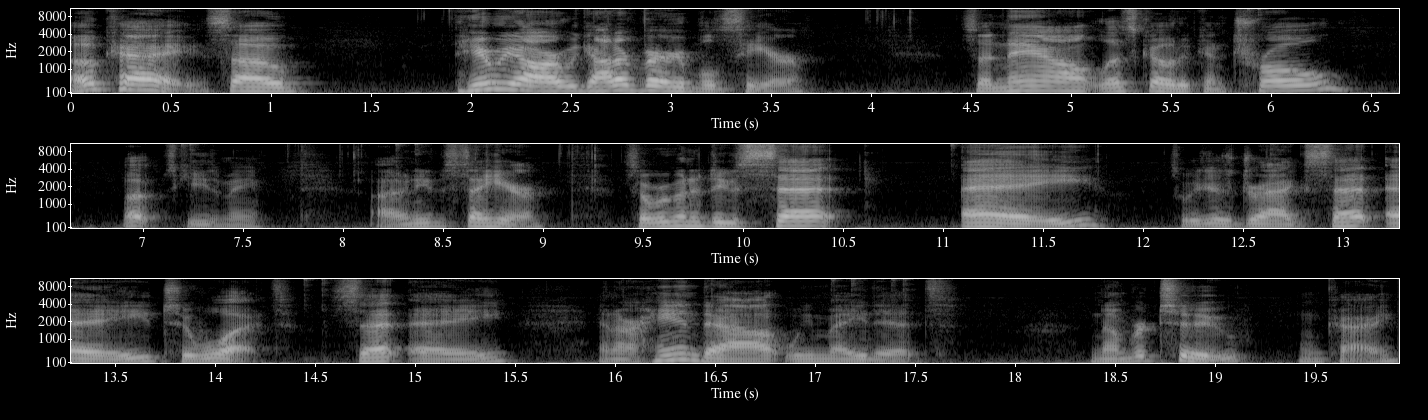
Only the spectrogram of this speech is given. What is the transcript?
okay, so here we are. We got our variables here. So now let's go to control. Oh, excuse me. I need to stay here. So we're going to do set A. So we just drag set A to what? Set A. And our handout, we made it number 2. Okay.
